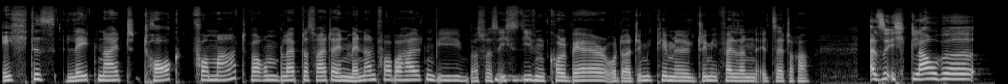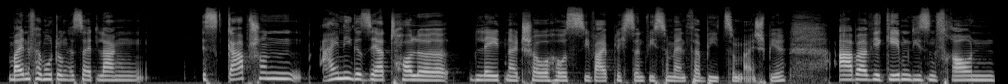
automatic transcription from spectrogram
echtes Late-Night-Talk-Format? Warum bleibt das weiterhin Männern vorbehalten, wie, was weiß ich, Stephen Colbert oder Jimmy Kimmel, Jimmy Fallon etc.? Also ich glaube, meine Vermutung ist seit langem, es gab schon einige sehr tolle Late-Night-Show-Hosts, die weiblich sind, wie Samantha Bee zum Beispiel. Aber wir geben diesen Frauen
